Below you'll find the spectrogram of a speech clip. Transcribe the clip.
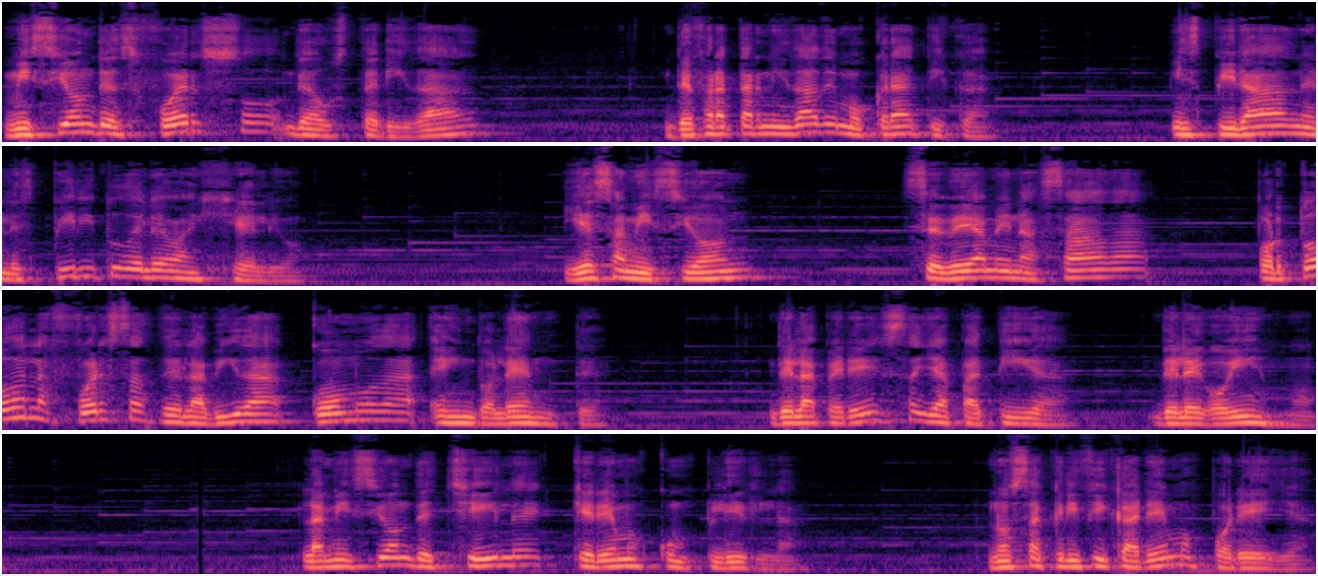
Misión de esfuerzo, de austeridad, de fraternidad democrática, inspirada en el espíritu del Evangelio. Y esa misión se ve amenazada por todas las fuerzas de la vida cómoda e indolente, de la pereza y apatía, del egoísmo. La misión de Chile queremos cumplirla. Nos sacrificaremos por ella.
